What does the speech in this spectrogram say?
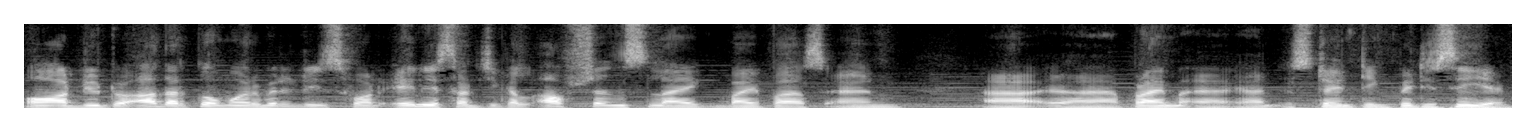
or due to other comorbidities for any surgical options like bypass and uh, prime and stenting PTCA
